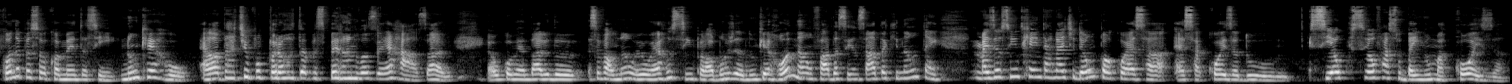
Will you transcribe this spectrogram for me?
Quando a pessoa comenta assim, nunca errou, ela tá, tipo, pronta esperando você errar, sabe? É o comentário do. Você fala, não, eu erro sim, pelo amor de Deus, nunca errou, não. Fada sensata que não tem. Mas eu sinto que a internet deu um pouco essa, essa coisa do. Se eu, se eu faço bem uma coisa,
